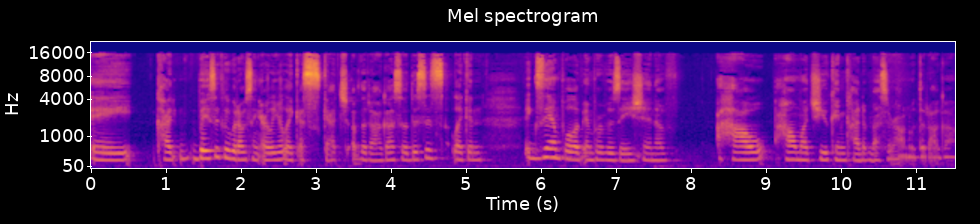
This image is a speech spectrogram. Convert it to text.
a kind basically what I was saying earlier, like a sketch of the raga. So this is like an example of improvisation of how how much you can kind of mess around with the raga.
